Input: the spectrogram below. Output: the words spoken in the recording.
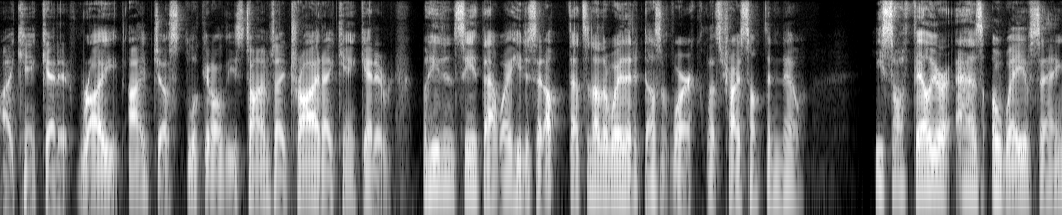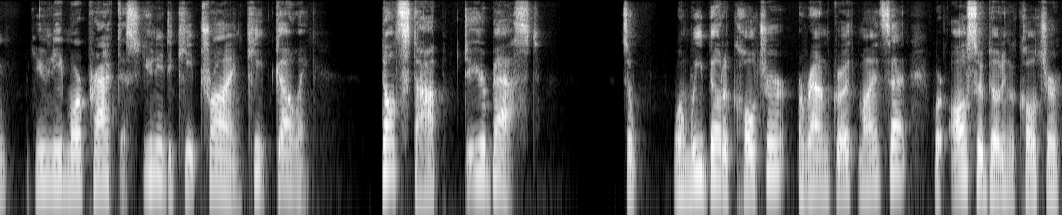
I can't get it right. I just look at all these times I tried. I can't get it. But he didn't see it that way. He just said, Oh, that's another way that it doesn't work. Let's try something new. He saw failure as a way of saying, You need more practice. You need to keep trying, keep going. Don't stop. Do your best. So when we build a culture around growth mindset, we're also building a culture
